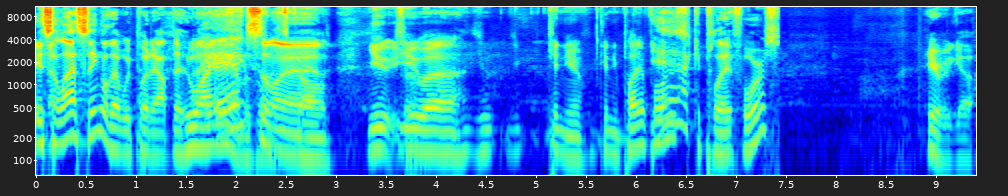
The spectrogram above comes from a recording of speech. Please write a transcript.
it's the last single that we put out. The Who I Am is what it's Excellent. called. You So- you uh you, you can you can you play it for us? Yeah, I could play it for us. Here we go.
